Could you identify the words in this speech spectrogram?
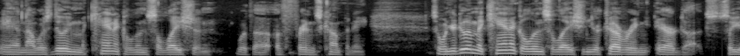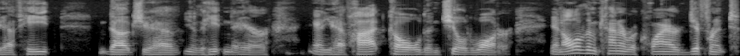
and I was doing mechanical insulation with a, a friend's company. So, when you're doing mechanical insulation, you're covering air ducts. So, you have heat ducts, you have you know the heat and air, and you have hot, cold, and chilled water. And all of them kind of require different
